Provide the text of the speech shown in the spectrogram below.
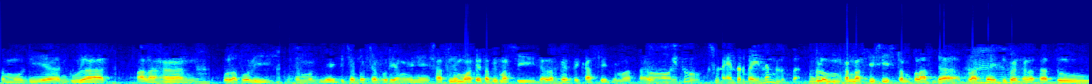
kemudian gulat, panahan, bola voli, kemudian itu cabur-cabur yang ini. Satunya muatnya tapi masih dalam verifikasi di muatnya. Oh, itu sudah enter by name belum, Pak? Belum, kan masih sistem pelatda. Pelatda itu kan salah satu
